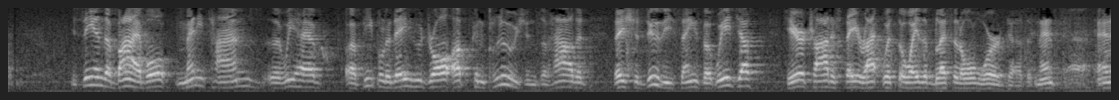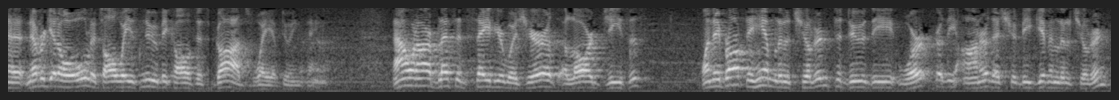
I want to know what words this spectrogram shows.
You see, in the Bible, many times uh, we have uh, people today who draw up conclusions of how that they should do these things, but we just here try to stay right with the way the blessed old Word does it. And, and it never get old, it's always new because it's God's way of doing things. Now, when our blessed Savior was here, the Lord Jesus, when they brought to Him little children to do the work or the honor that should be given little children,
